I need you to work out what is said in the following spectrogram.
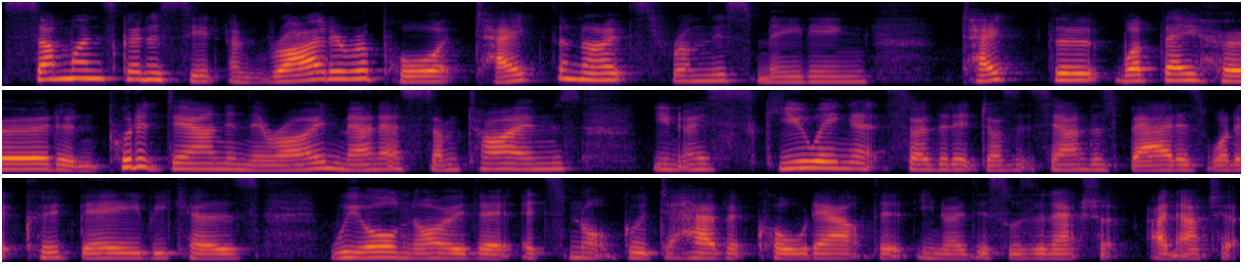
Someone's going to sit and write a report, take the notes from this meeting, take the what they heard and put it down in their own manner sometimes you know skewing it so that it doesn't sound as bad as what it could be because we all know that it's not good to have it called out that you know this was an actual an utter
